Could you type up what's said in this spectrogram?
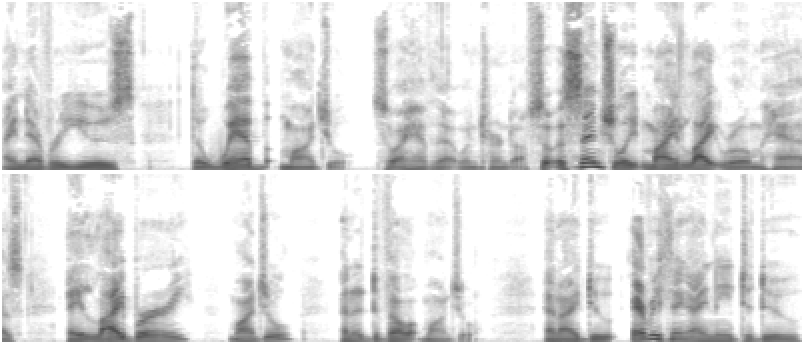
I never use the web module, so I have that one turned off. So essentially, my Lightroom has a library module and a develop module. And I do everything I need to do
